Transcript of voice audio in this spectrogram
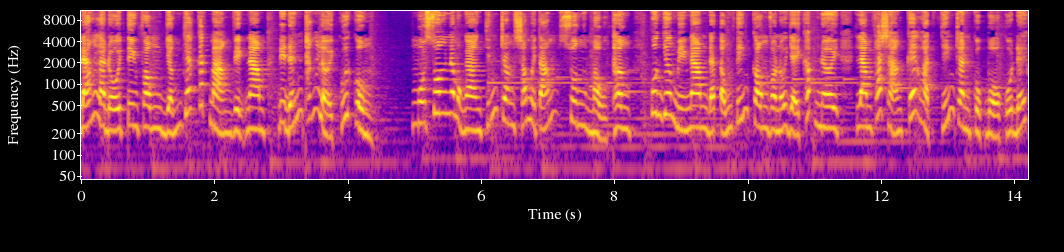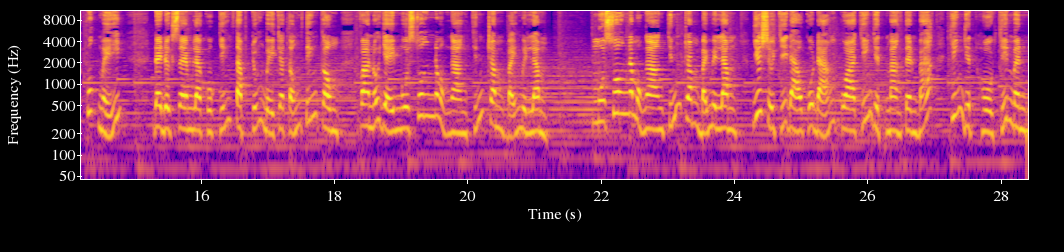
Đảng là đội tiên phong dẫn dắt cách mạng Việt Nam đi đến thắng lợi cuối cùng. Mùa xuân năm 1968, xuân Mậu Thân, quân dân miền Nam đã tổng tiến công vào nổi dậy khắp nơi, làm phá sản kế hoạch chiến tranh cục bộ của đế quốc Mỹ. Đây được xem là cuộc diễn tập chuẩn bị cho tổng tiến công và nổi dậy mùa xuân năm 1975. Mùa xuân năm 1975, dưới sự chỉ đạo của đảng qua chiến dịch mang tên Bác, chiến dịch Hồ Chí Minh,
